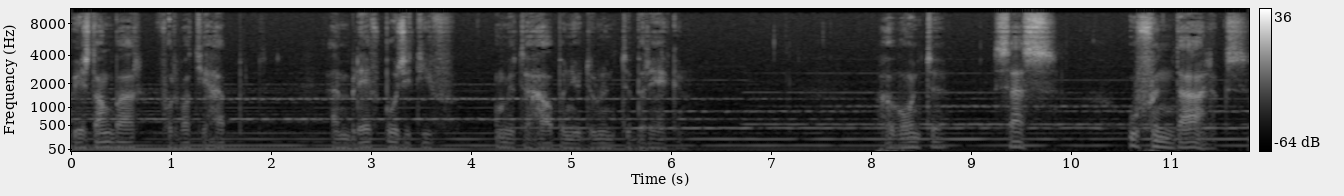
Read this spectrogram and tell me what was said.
Wees dankbaar voor wat je hebt en blijf positief om je te helpen je doelen te bereiken. Gewoonte 6. Oefen dagelijks.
